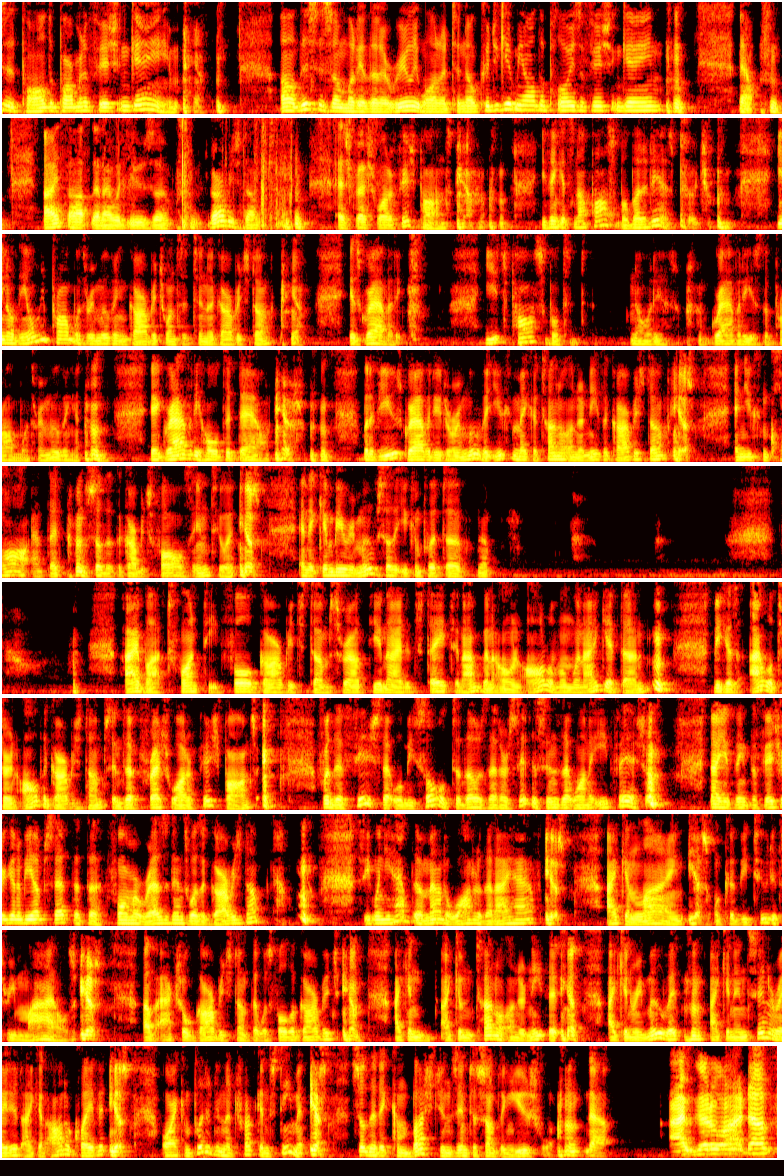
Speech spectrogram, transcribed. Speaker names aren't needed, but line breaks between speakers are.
This is Paul, Department of Fish and Game. oh, this is somebody that I really wanted to know. Could you give me all the ploys of Fish and Game? now, I thought that I would use uh, garbage dumps as freshwater fish ponds. you think it's not possible, but it is. you know, the only problem with removing garbage once it's in a garbage dump is gravity. It's possible to no, it is. Gravity is the problem with removing it. it gravity holds it down. Yes. but if you use gravity to remove it, you can make a tunnel underneath a garbage dump. Yes. And you can claw at that so that the garbage falls into it. Yes. And it can be removed so that you can put uh, I bought 20 full garbage dumps throughout the United States, and I'm going to own all of them when I get done because I will turn all the garbage dumps into freshwater fish ponds for the fish that will be sold to those that are citizens that want to eat fish. now, you think the fish are going to be upset that the former residence was a garbage dump? No. See, when you have the amount of water that I have, yes, I can line, yes, what could be two to three miles, yes, of actual garbage dump that was full of garbage. I can I can tunnel underneath it. I can remove it. I can incinerate it. I can autoclave it. Yes, or I can put it in a truck and steam it. Yes, so that it combustions into something useful. now, I'm gonna wind up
